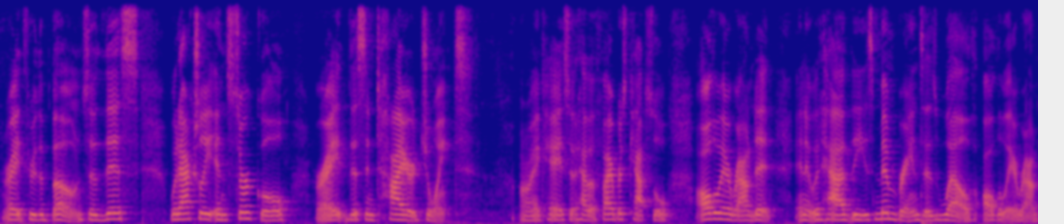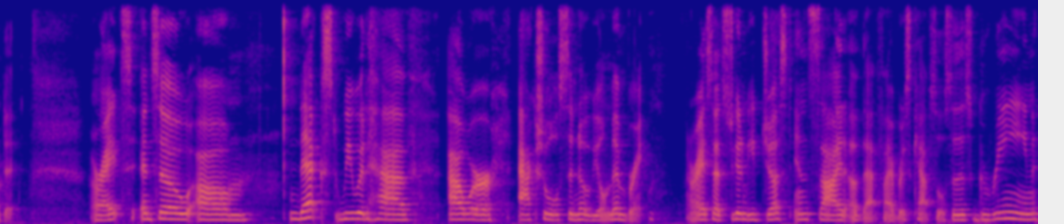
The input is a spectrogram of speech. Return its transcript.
right, through the bone. So this would actually encircle, right, this entire joint. Okay, so it have a fibrous capsule all the way around it, and it would have these membranes as well all the way around it. All right. And so um, next we would have our actual synovial membrane. All right. So that's going to be just inside of that fibrous capsule. So this green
